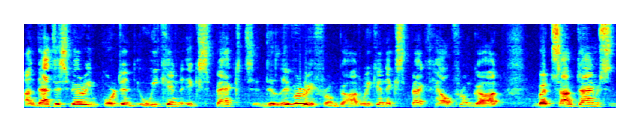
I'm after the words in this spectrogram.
And that is very important. We can expect delivery from God, we can expect help from God, but sometimes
